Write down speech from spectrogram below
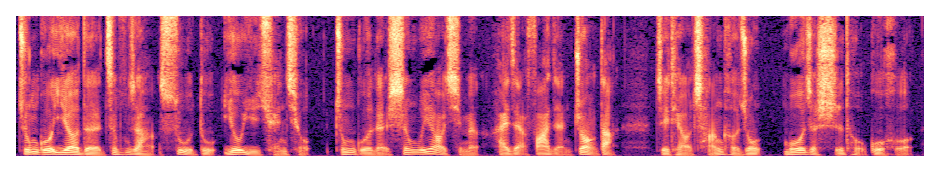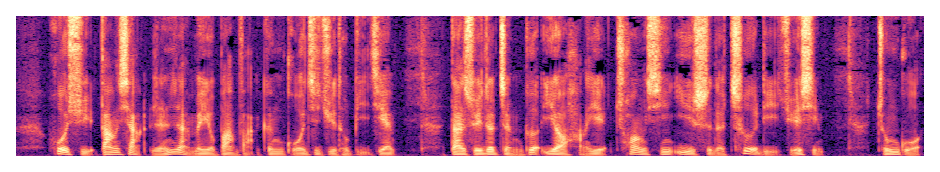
中国医药的增长速度优于全球，中国的生物药企们还在发展壮大。这条长河中摸着石头过河，或许当下仍然没有办法跟国际巨头比肩，但随着整个医药行业创新意识的彻底觉醒，中国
